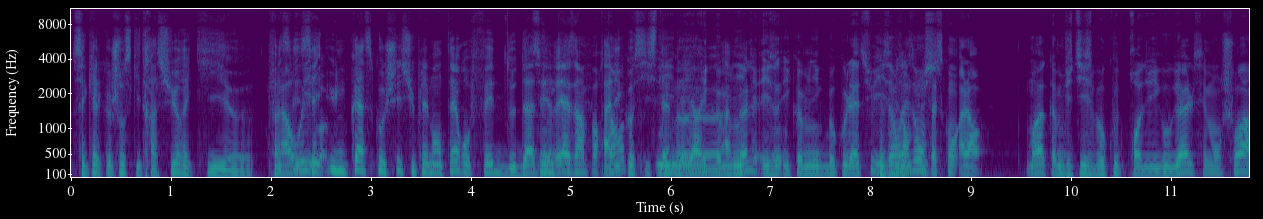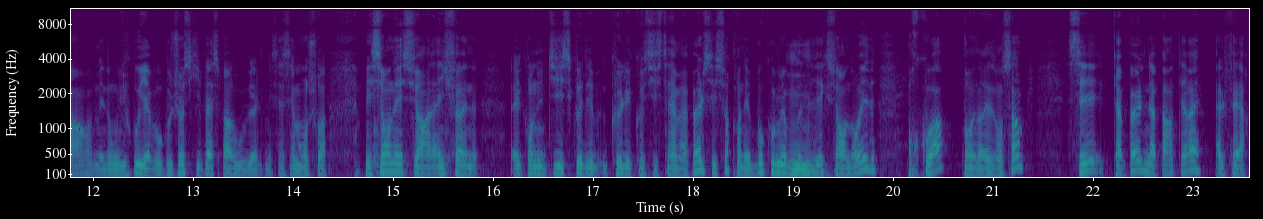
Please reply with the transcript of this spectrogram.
C'est quelque chose qui te rassure et qui. euh, Enfin, Ah c'est oui, bah- une case cochée supplémentaire au fait de d'adhérer. importante. l'écosystème, D'ailleurs, ils, euh, communiquent- ils, ils communiquent beaucoup là-dessus. De Ils ont raison parce qu'on. Alors, moi, comme j'utilise beaucoup de produits Google, c'est mon choix. hein, mais donc, du coup, il y a beaucoup de choses qui passent par Google. Mais ça, c'est mon choix. Mais si on est sur un iPhone et qu'on n'utilise que, des- que l'écosystème Apple, c'est sûr qu'on est beaucoup mieux Hmm. protégé que sur Android. Pourquoi? Pour une raison simple c'est qu'Apple n'a pas intérêt à le faire.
